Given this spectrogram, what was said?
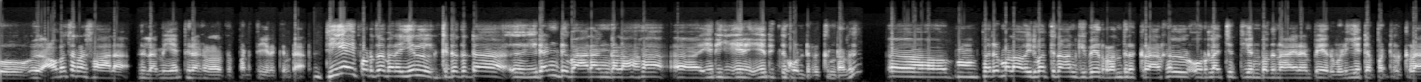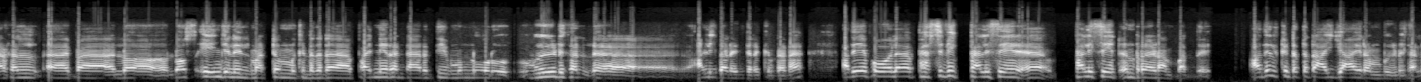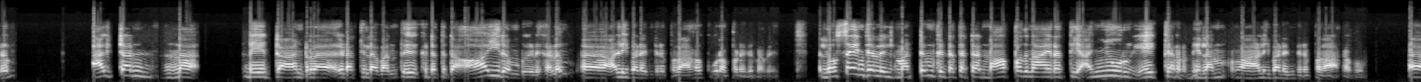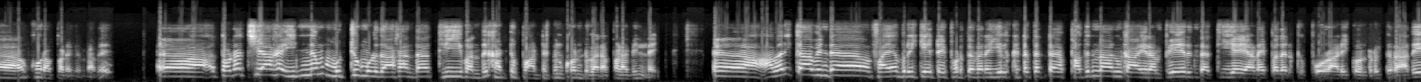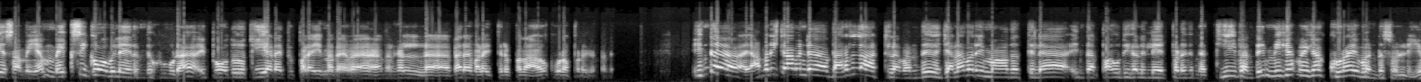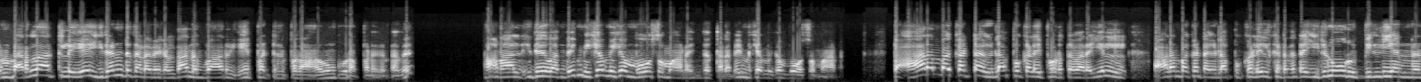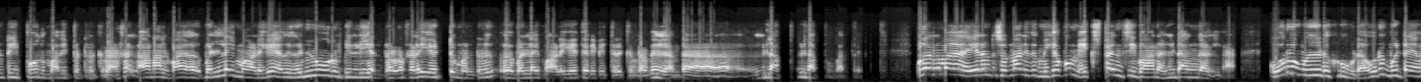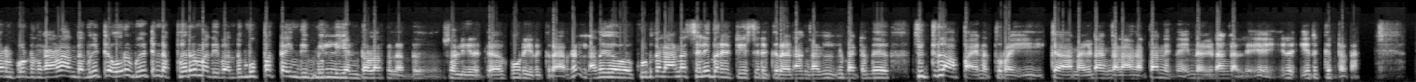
அவசர கால நிலைமையை பிரகடனப்படுத்தி இருக்கின்றார் தீயை பொறுத்தவரையில் கிட்டத்தட்ட இரண்டு வாரங்களாக அஹ், எரி எரி- எரிந்து கொண்டிருக்கின்றது. பெருமளவு இருபத்தி நான்கு பேர் இறந்திருக்கிறார்கள். ஒரு லட்சத்தி எண்பதினாயிரம் பேர் வெளியேற்றப்பட்டிருக்கிறார்கள். இப்ப லோ- லாஸ் ஏஞ்சலில் மட்டும் கிட்டத்தட்ட பன்னிரெண்டாயிரத்தி முன்னூறு வீடுகள் அஹ், அழிவடைந்திருக்கின்றன. அதே போல பசிபிக் பலிசே பலிசேட் என்ற இடம் வந்து அதில் கிட்டத்தட்ட ஐயாயிரம் வீடுகளும் அல்டன் டேட்டா என்ற இடத்துல வந்து கிட்டத்தட்ட ஆயிரம் வீடுகளும் அழிவடைந்திருப்பதாக கூறப்படுகிறது. லாஸ் ஏஞ்சலில் மட்டும் கிட்டத்தட்ட நாற்பதனாயிரத்தி அஞ்சூறு ஏக்கர் நிலம் அழிவடைந்திருப்பதாகவும் கூறப்படுகின்றது. தொடர்ச்சியாக இன்னும் முற்றுமுழுதாக அந்த தீ வந்து கட்டுப்பாட்டுக்குள் கொண்டு வரப்படவில்லை. அமெரிக்காவின் ஃபயர் பிரிகேட்டை பொறுத்தவரையில் கிட்டத்தட்ட பதினான்காயிரம் பேர் இந்த தீயை அணைப்பதற்கு போராடி கொண்டிருக்கிற அதே சமயம் மெக்சிகோவில இருந்து கூட இப்போது தீயணைப்பு படையினர் அவர்கள் அஹ், வரவழைத்திருப்பதாக கூறப்படுகின்றது. இந்த அமெரிக்காவின் வரலாற்றுல வந்து ஜனவரி மாதத்துல இந்த பகுதிகளில் ஏற்படுகின்ற தீ வந்து மிக மிக குறைவு என்று சொல்லியும் வரலாற்றிலேயே இரண்டு தடவைகள் தான் இவ்வாறு ஏற்பட்டிருப்பதாகவும் கூறப்படுகின்றது. ஆனால் இது வந்து மிக மிக மோசமான இந்த தடவை மிக மிக மோசமான. ஆரம்ப கட்ட இழப்புகளை பொறுத்தவரையில் ஆரம்ப கட்ட இழப்புகளில் கிட்டத்தட்ட இருநூறு பில்லியன் என்று இப்போது மதிப்பிட்டிருக்கிறார்கள். ஆனால் வ- வெள்ளை மாளிகை அது எண்ணூறு பில்லியன் டாலர்களை எட்டும் என்று அஹ், வெள்ளை மாளிகை தெரிவித்திருக்கின்றது அந்த இழப்பு இழப்பு வந்து. உதாரணமாக ஏனென்று சொன்னால் இது மிகவும் எக்ஸ்பென்சிவான இடங்கள். ஒரு வீடு கூட ஒரு வீட்டை அவர் போட்டிருக்காங்களோ அந்த வீட்டு ஒரு வீட்டின் பெருமதி வந்து முப்பத்தைந்து மில்லியன் டாலர்கள் என்று சொல்லி இருக்க கூறியிருக்கிறார்கள். அது கூடுதலான செலிபிரிட்டிஸ் இருக்கிற இடங்கள் மற்றது சுற்றுலா பயணத்துறைக்கான இடங்களாகத்தான் இந்த இந்த இடங்கள் இருக்கின்றன.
